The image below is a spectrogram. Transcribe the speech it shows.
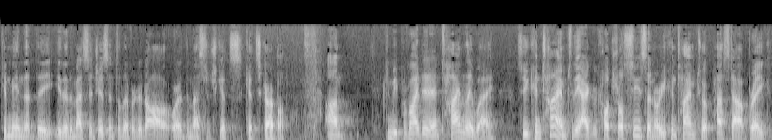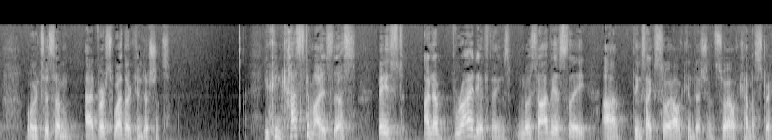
can mean that the, either the message isn't delivered at all or the message gets, gets garbled. Um, it can be provided in a timely way, so you can time to the agricultural season, or you can time to a pest outbreak or to some adverse weather conditions. You can customize this based on a variety of things, most obviously uh, things like soil conditions, soil chemistry,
